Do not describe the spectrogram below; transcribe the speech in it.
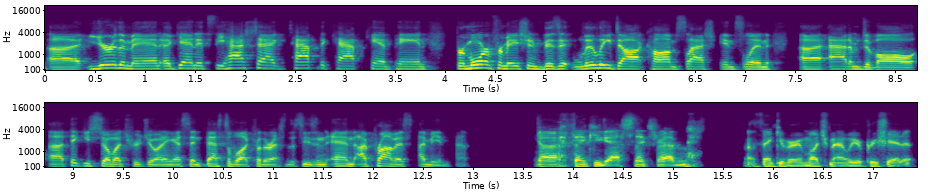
Uh, you're the man. Again, it's the hashtag tap the cap campaign. For more information, visit lilly.com slash insulin. Uh, Adam Duvall, uh, thank you so much for joining us and best of luck for the rest of the season. And I promise, I mean that. Uh, thank you guys. Thanks for having me. Uh, thank you very much, man. We appreciate it.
